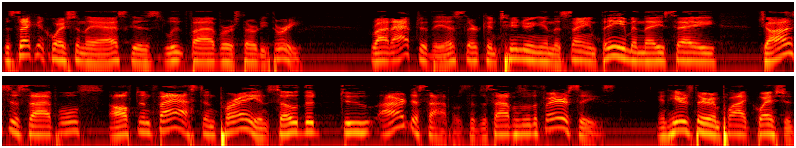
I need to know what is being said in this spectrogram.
The second question they ask is Luke 5, verse 33 right after this, they're continuing in the same theme, and they say, John's disciples often fast and pray, and so do our disciples, the disciples of the Pharisees. And here's their implied question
